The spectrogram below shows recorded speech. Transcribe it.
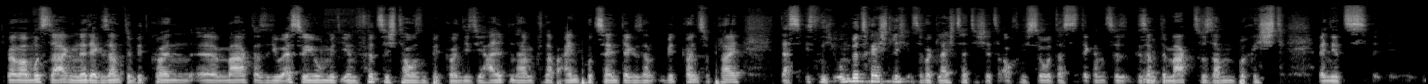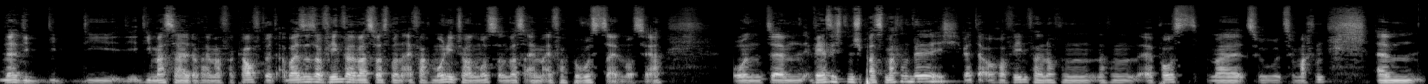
Ich meine, man muss sagen, ne, der gesamte Bitcoin-Markt, also die US-Regierung mit ihren 40.000 Bitcoin, die sie halten, haben knapp ein Prozent der gesamten Bitcoin-Supply. Das ist nicht unbeträchtlich, ist aber gleichzeitig jetzt auch nicht so, dass der ganze gesamte Markt zusammenbricht, wenn jetzt ne, die, die, die, die Masse halt auf einmal verkauft wird. Aber es ist auf jeden Fall was, was man einfach monitoren muss und was einem einfach bewusst sein muss, ja. Und ähm, wer sich den Spaß machen will, ich werde auch auf jeden Fall noch einen, noch einen äh, Post mal zu, zu machen, ähm,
